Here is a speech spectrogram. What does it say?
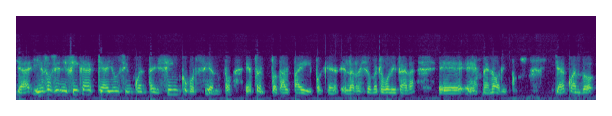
¿ya? Y eso significa que hay un 55%, esto en total país, porque en la región metropolitana eh, es menor incluso. Ya cuando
